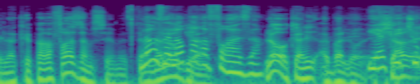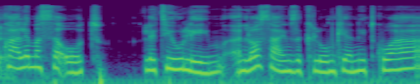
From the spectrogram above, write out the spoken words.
אלא כפרפרזה מסוימת, לא, זה לא כאנלוגיה. פרפרזה. לא, כי אני... אבל לא, יש לי אפשר- תשוקה למסעות, לטיולים. אני לא עושה עם זה כלום, כי אני תקועה,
